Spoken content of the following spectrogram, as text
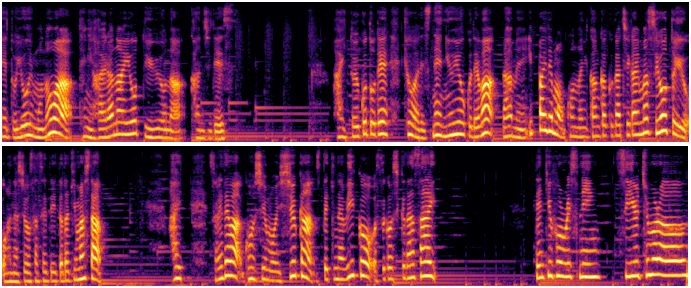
えーと、良いものは手に入らないよっていうような感じです。はい、ということで今日はですねニューヨークではラーメン1杯でもこんなに感覚が違いますよというお話をさせていただきました。はい、それでは今週も1週間素敵なウィークをお過ごしください。Thank you for listening. See you tomorrow.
